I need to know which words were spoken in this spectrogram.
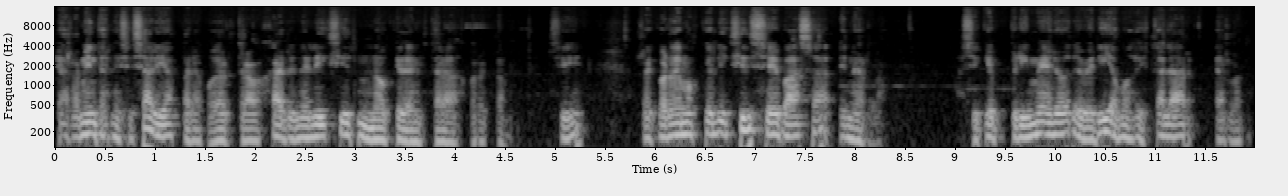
herramientas necesarias para poder trabajar en Elixir no quedan instaladas correctamente. ¿sí? Recordemos que Elixir se basa en Erlang. Así que primero deberíamos de instalar Erlang.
